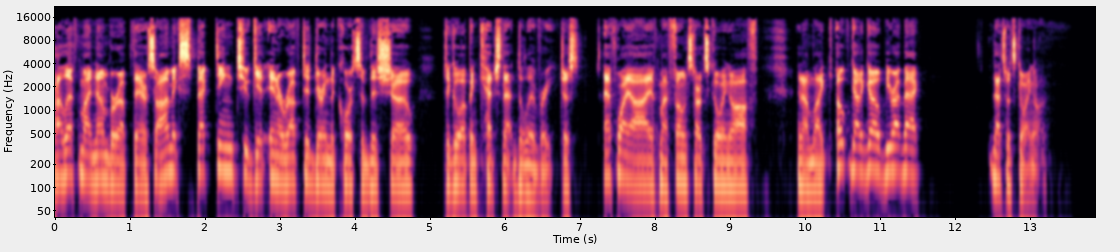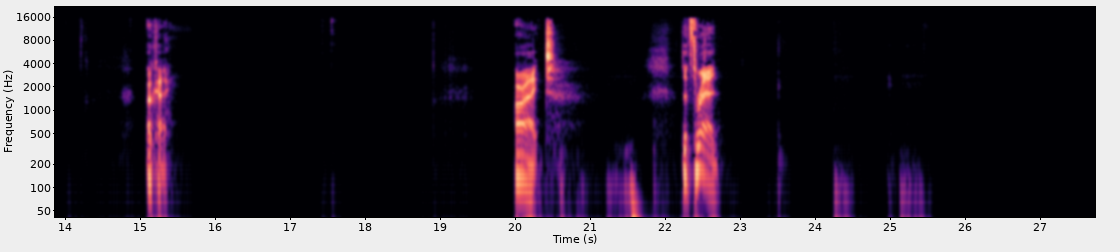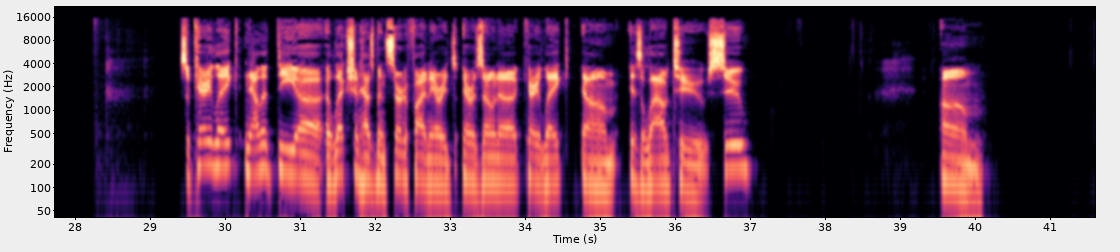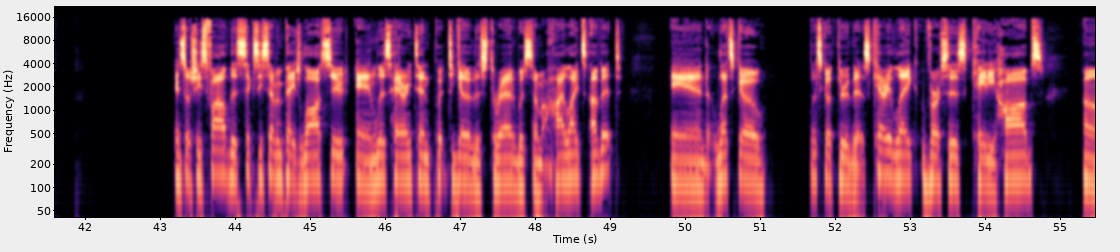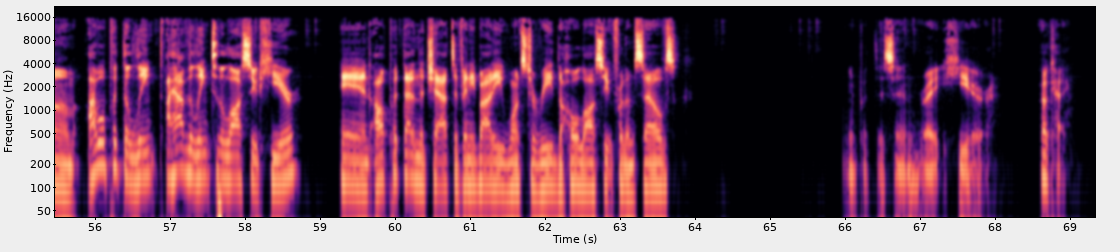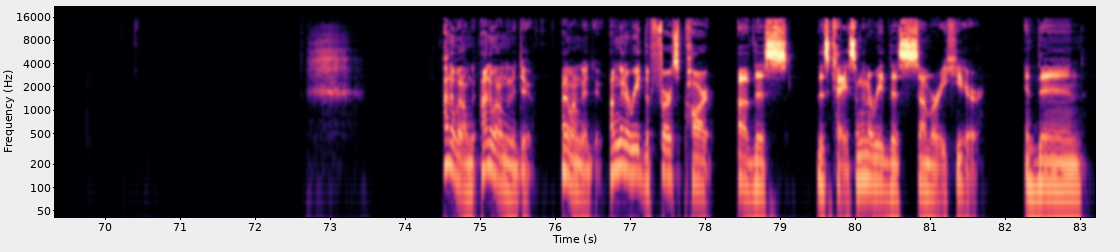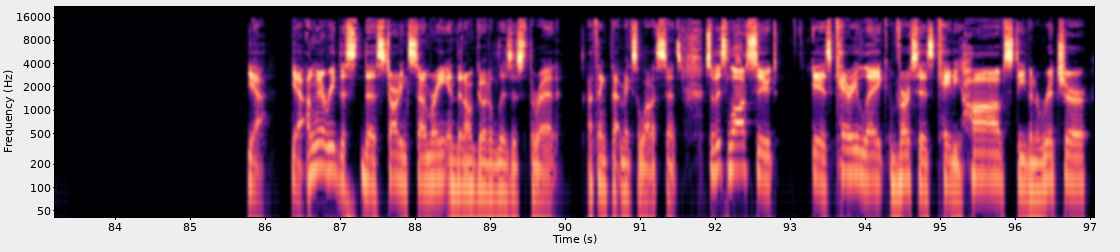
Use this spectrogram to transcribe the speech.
I left my number up there. So I'm expecting to get interrupted during the course of this show to go up and catch that delivery. Just FYI, if my phone starts going off and I'm like, oh, gotta go, be right back. That's what's going on. Okay. All right. The thread. So Kari Lake, now that the uh, election has been certified in Arizona, Kari Lake um, is allowed to sue. Um, and so she's filed this 67 page lawsuit, and Liz Harrington put together this thread with some highlights of it. And let's go, let's go through this. Kari Lake versus Katie Hobbs. Um, I will put the link. I have the link to the lawsuit here and I'll put that in the chats if anybody wants to read the whole lawsuit for themselves. Let me put this in right here. Okay. I know what I'm I know what I'm going to do. I know what I'm going to do. I'm going to read the first part of this this case. I'm going to read this summary here. And then yeah, yeah, I'm going to read this the starting summary and then I'll go to Liz's thread. I think that makes a lot of sense. So this lawsuit is Kari Lake versus Katie Hobbs, Stephen Richer,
